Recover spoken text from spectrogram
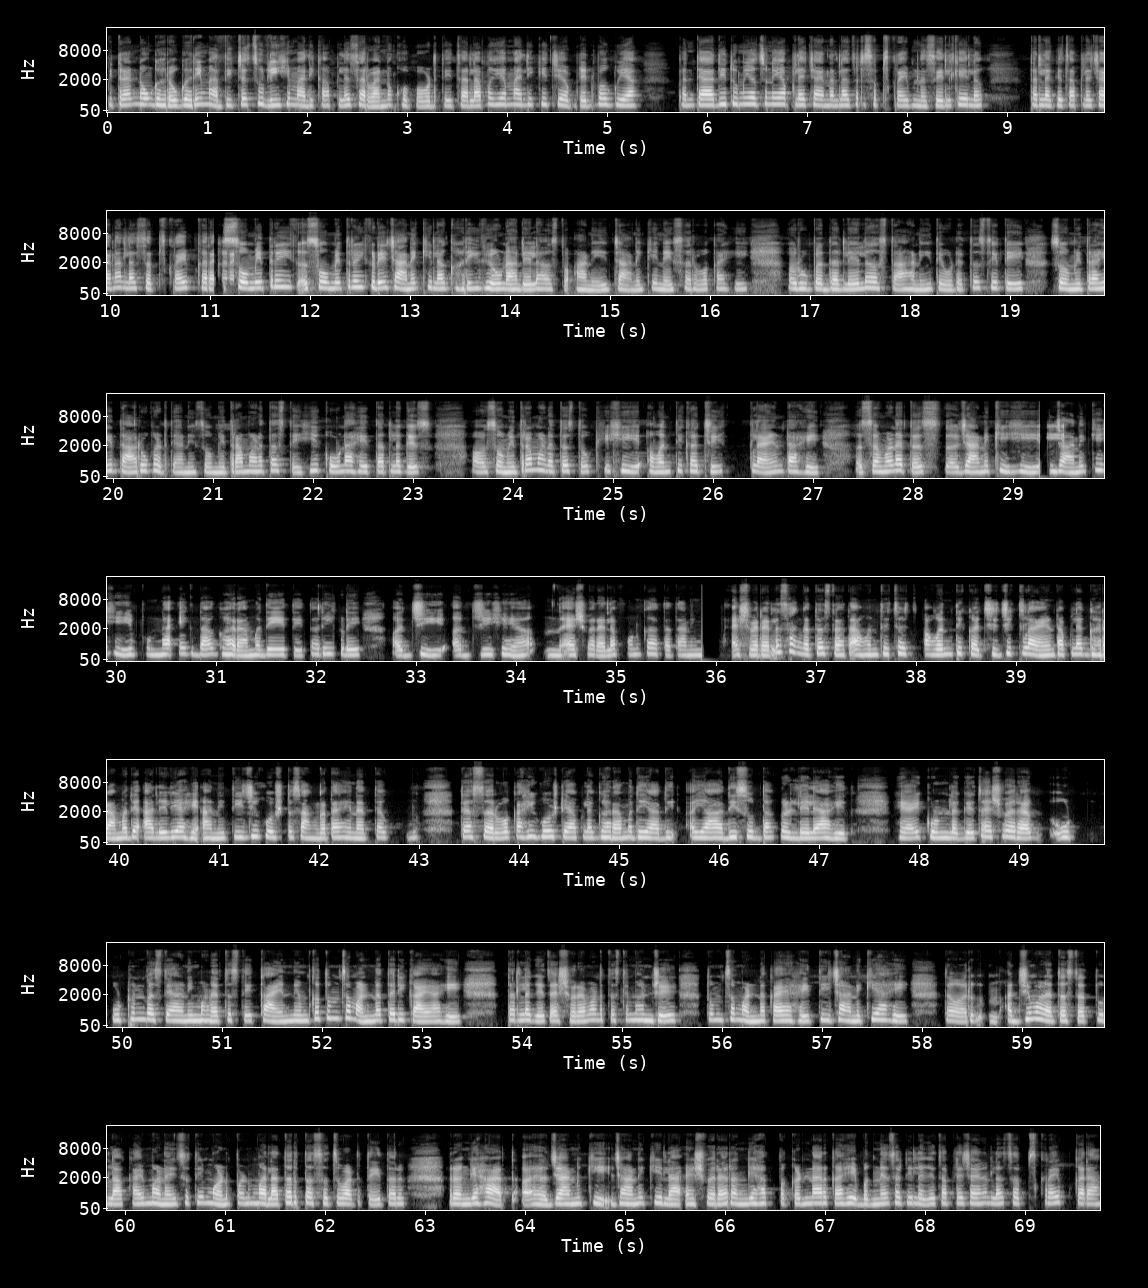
मित्रांनो घरोघरी मातीच्या चुली ही मालिका आपल्या सर्वांना खूप आवडते. चला मग या मालिकेची अपडेट बघूया. पण त्याआधी तुम्ही अजूनही आपल्या चॅनलला जर सबस्क्राईब नसेल केलं तर लगेच आपल्या चॅनलला सबस्क्राईब करा. सौमित्र इक- सौमित्र इकडे जानकीला घरी घेऊन आलेला असतो आणि जानकीने सर्व काही रूप बदललेलं असतं आणि तेवढ्यातच तिथे सौमित्रा ही दार उघडते आणि सौमित्रा म्हणत असते ही कोण आहे? तर लगेच सौमित्रा म्हणत असतो की ही अवंतिकाची क्लायंट आहे. असं म्हणतच जानकी ही जानकी ही पुन्हा एकदा घरामध्ये येते तर इकडे आजी आजी हे ऐश्वर्याला फोन करतात आणि ऐश्वर्याला सांगत असतात अवंतीच्या अवंतिकाची जी क्लायंट आपल्या घरामध्ये आलेली आहे आणि ती जी गोष्ट सांगत आहे ना त्या त्या सर्व काही गोष्टी आपल्या घरामध्ये यादी याआधीसुद्धा घडलेल्या आहेत. हे ऐकून लगेच ऐश्वर्या उठ उठून बसते आणि म्हणत असते काय नेमकं तुमचं म्हणणं तरी काय आहे? तर लगेच ऐश्वर्या म्हणत असते म्हणजे तुमचं म्हणणं काय आहे? ती जानकी आहे. तर आजी म्हणत असतात तुला काय म्हणायचं ते म्हण पण मला तर तसंच वाटते तर रंगेहात जानकी जानकीला ऐश्वर्या रंगेहात पकडणार का हे बघण्यासाठी लगेच आपल्या चॅनलला सबस्क्राईब करा.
